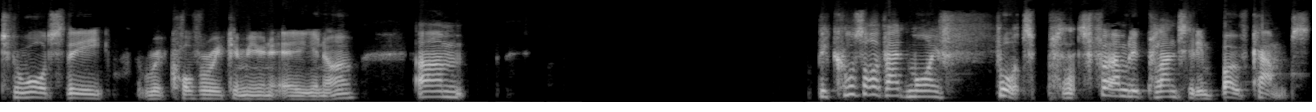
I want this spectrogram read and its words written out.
towards the recovery community. You know, um, because I've had my foot pl- firmly planted in both camps.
